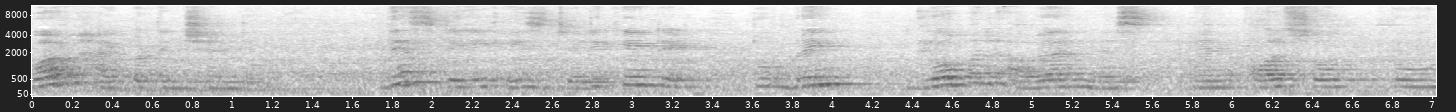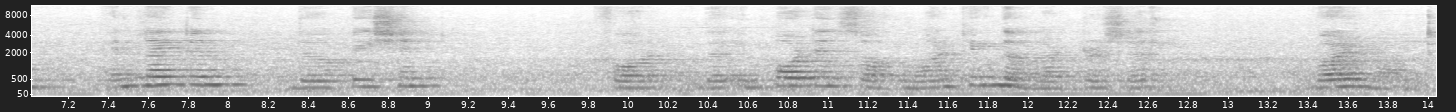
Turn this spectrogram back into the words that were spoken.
World Hypertension Day. This day is dedicated to bring global awareness and also to enlighten the patient for the importance of monitoring the blood pressure worldwide.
